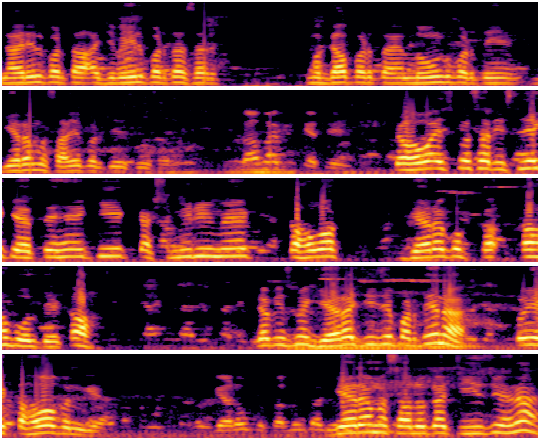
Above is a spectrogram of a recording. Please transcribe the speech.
नारियल पड़ता है अजवाइन पड़ता है सर। मग्गा पड़ता है लौंग पड़ते हैं ग्यारह मसाले पड़ते हैं इसमें सर। क्यों कहते हैं? कहवा इसको सर इसलिए कहते हैं कि कश्मीरी में कहवा गहरा को कह बोलते हैं कह। जब इसमें गहरा चीज़ें पड़ती है ना तो ये कहवा बन गया। ग्यारह मसालों का चीज़ जो है ना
